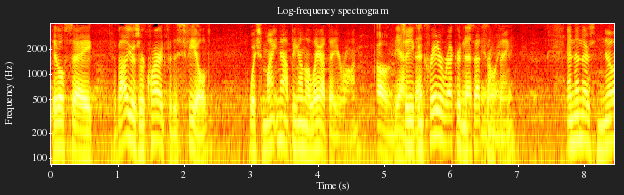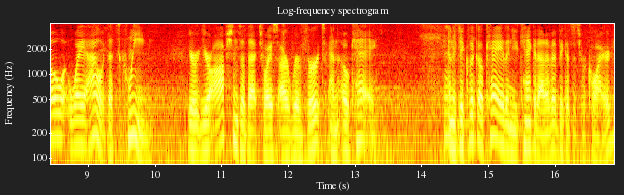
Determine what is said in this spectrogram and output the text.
it'll say a value is required for this field, which might not be on the layout that you're on. Oh yeah. So you can create a record and set something, and then there's no way out that's clean. Your, your options of that choice are revert and OK. And if you click OK, then you can't get out of it because it's required.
